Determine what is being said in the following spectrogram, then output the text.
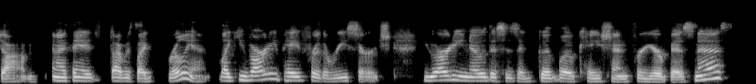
dumb? And I think I was like, brilliant. Like you've already paid for the research. You already know this is a good location for your business.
